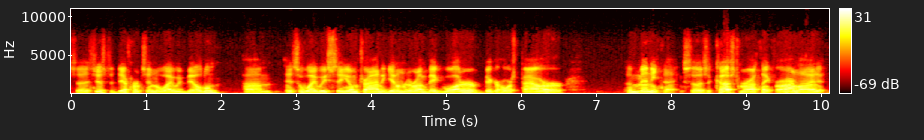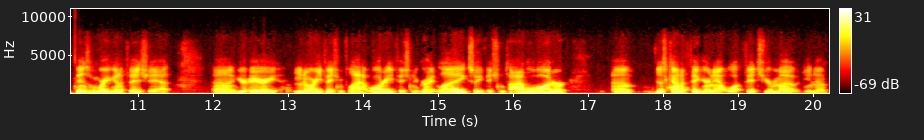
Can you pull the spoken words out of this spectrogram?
So it's just a difference in the way we build them. Um, it's the way we see them, trying to get them to run big water or bigger horsepower or uh, many things. So as a customer, I think for our line, it depends on where you're going to fish at. Uh, your area, you know, are you fishing flat water? Are you fishing the Great Lakes? Are you fishing tidal water? Um, just kind of figuring out what fits your mode, you know.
